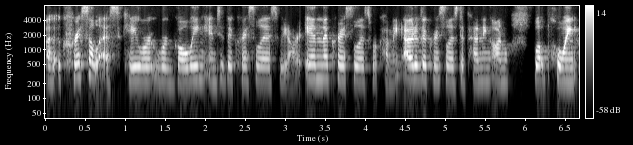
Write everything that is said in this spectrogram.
a chrysalis. Okay. We're, we're going into the chrysalis. We are in the chrysalis. We're coming out of the chrysalis, depending on what point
